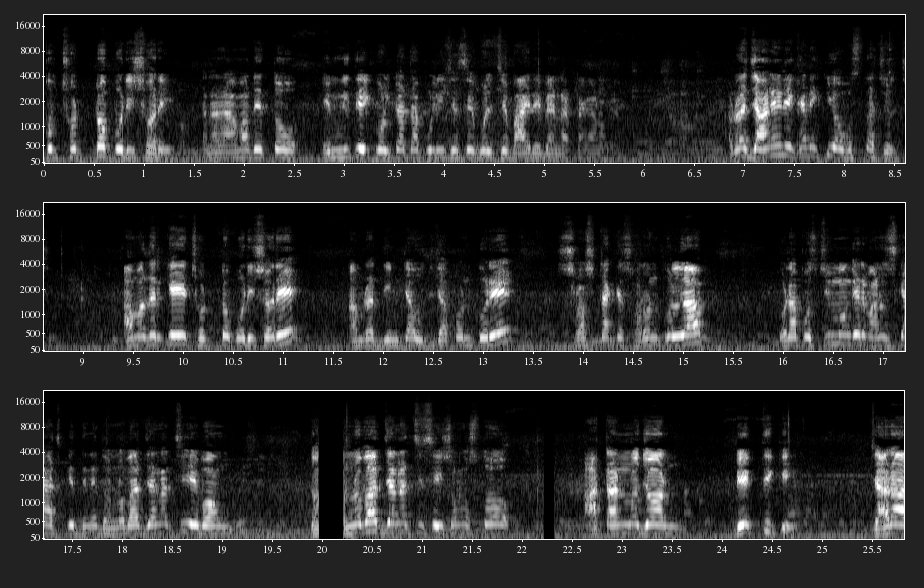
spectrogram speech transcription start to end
খুব ছোট্ট পরিসরে কারণ আমাদের তো এমনিতেই কলকাতা পুলিশ এসে বলছে, বাইরে ব্যানার টাঙানো? আপনারা জানেন এখানে কি অবস্থা চলছে আমাদেরকে ছোট্ট পরিসরে আমরা দিনটা উদযাপন করে স্রষ্টাকে স্মরণ করলাম। ওরা পশ্চিমবঙ্গের মানুষকে আজকের দিনে ধন্যবাদ জানাচ্ছি এবং ধন্যবাদ জানাচ্ছি সেই সমস্ত আটান্ন জন ব্যক্তিকে যারা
